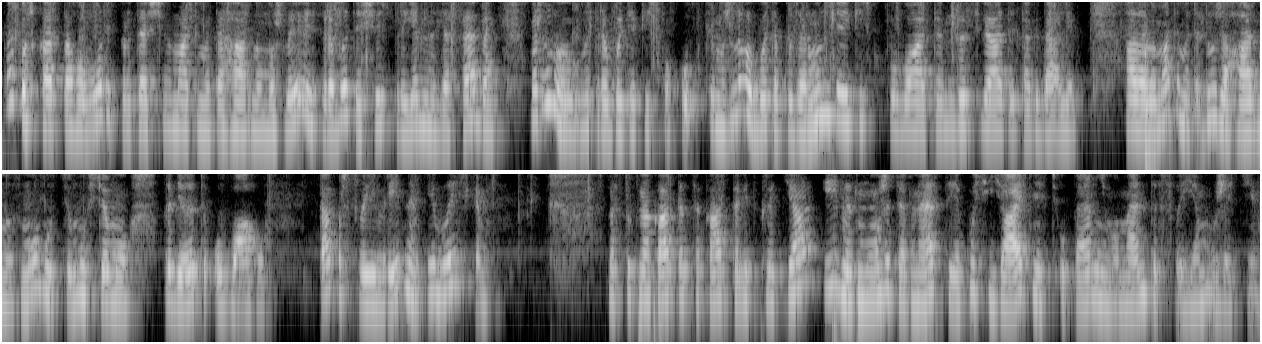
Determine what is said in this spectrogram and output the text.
Також карта говорить про те, що ви матимете гарну можливість зробити щось приємне для себе. Можливо, ви будете робити якісь покупки, можливо, будете подарунки якісь купувати до свят і так далі. Але ви матимете дуже гарну змогу цьому всьому приділити увагу. Також своїм рідним і близьким. Наступна карта це карта відкриття, і ви зможете внести якусь ясність у певні моменти в своєму житті.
